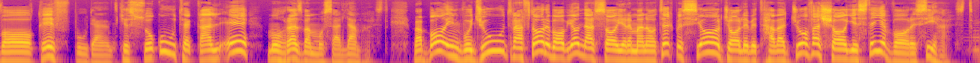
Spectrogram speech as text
واقف بودند که سقوط قلعه محرز و مسلم هست و با این وجود رفتار بابیان در سایر مناطق بسیار جالب توجه و شایسته وارسی هست.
